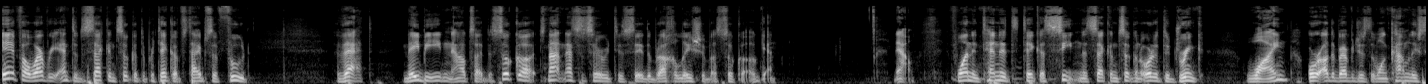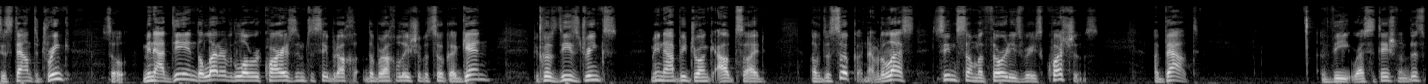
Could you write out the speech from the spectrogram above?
If, however, he entered the second sukkah to partake of types of food that may be eaten outside the sukkah, it's not necessary to say the bracha Leishiva Sukkah again. Now, if one intended to take a seat in the second sukkah in order to drink wine or other beverages that one commonly sits down to drink, so minadin, the letter of the law requires him to say the bracha Leishiva Sukkah again, because these drinks may not be drunk outside of the sukkah. Nevertheless, since some authorities raise questions about the recitation of this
